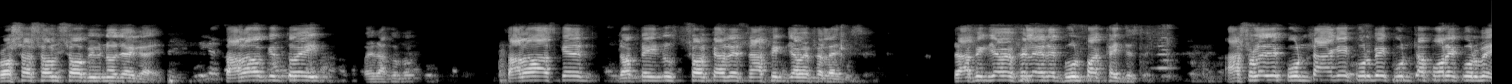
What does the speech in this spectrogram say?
প্রশাসন সহ বিভিন্ন জায়গায়, তারাও কিন্তু এই রাখো তো, তারাও আজকে ডক্টর ইনুস সরকারের ট্রাফিক জ্যামে ফেলাই দিছে। ট্রাফিক জ্যামে ফেলে এনে ঘুরপাক খাইতেছে। আসলে যে কোনটা আগে করবে, কোনটা পরে করবে,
